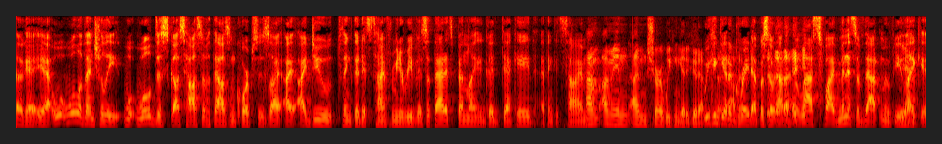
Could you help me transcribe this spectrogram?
Okay, yeah, we'll, we'll eventually we'll, we'll discuss House of a Thousand Corpses. I, I I do think that it's time for me to revisit that. It's been like a good decade. I think it's time. Um, I mean, I'm sure we can get a good episode. we can get a out of great it. episode out of the last five minutes of that movie, like uh,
